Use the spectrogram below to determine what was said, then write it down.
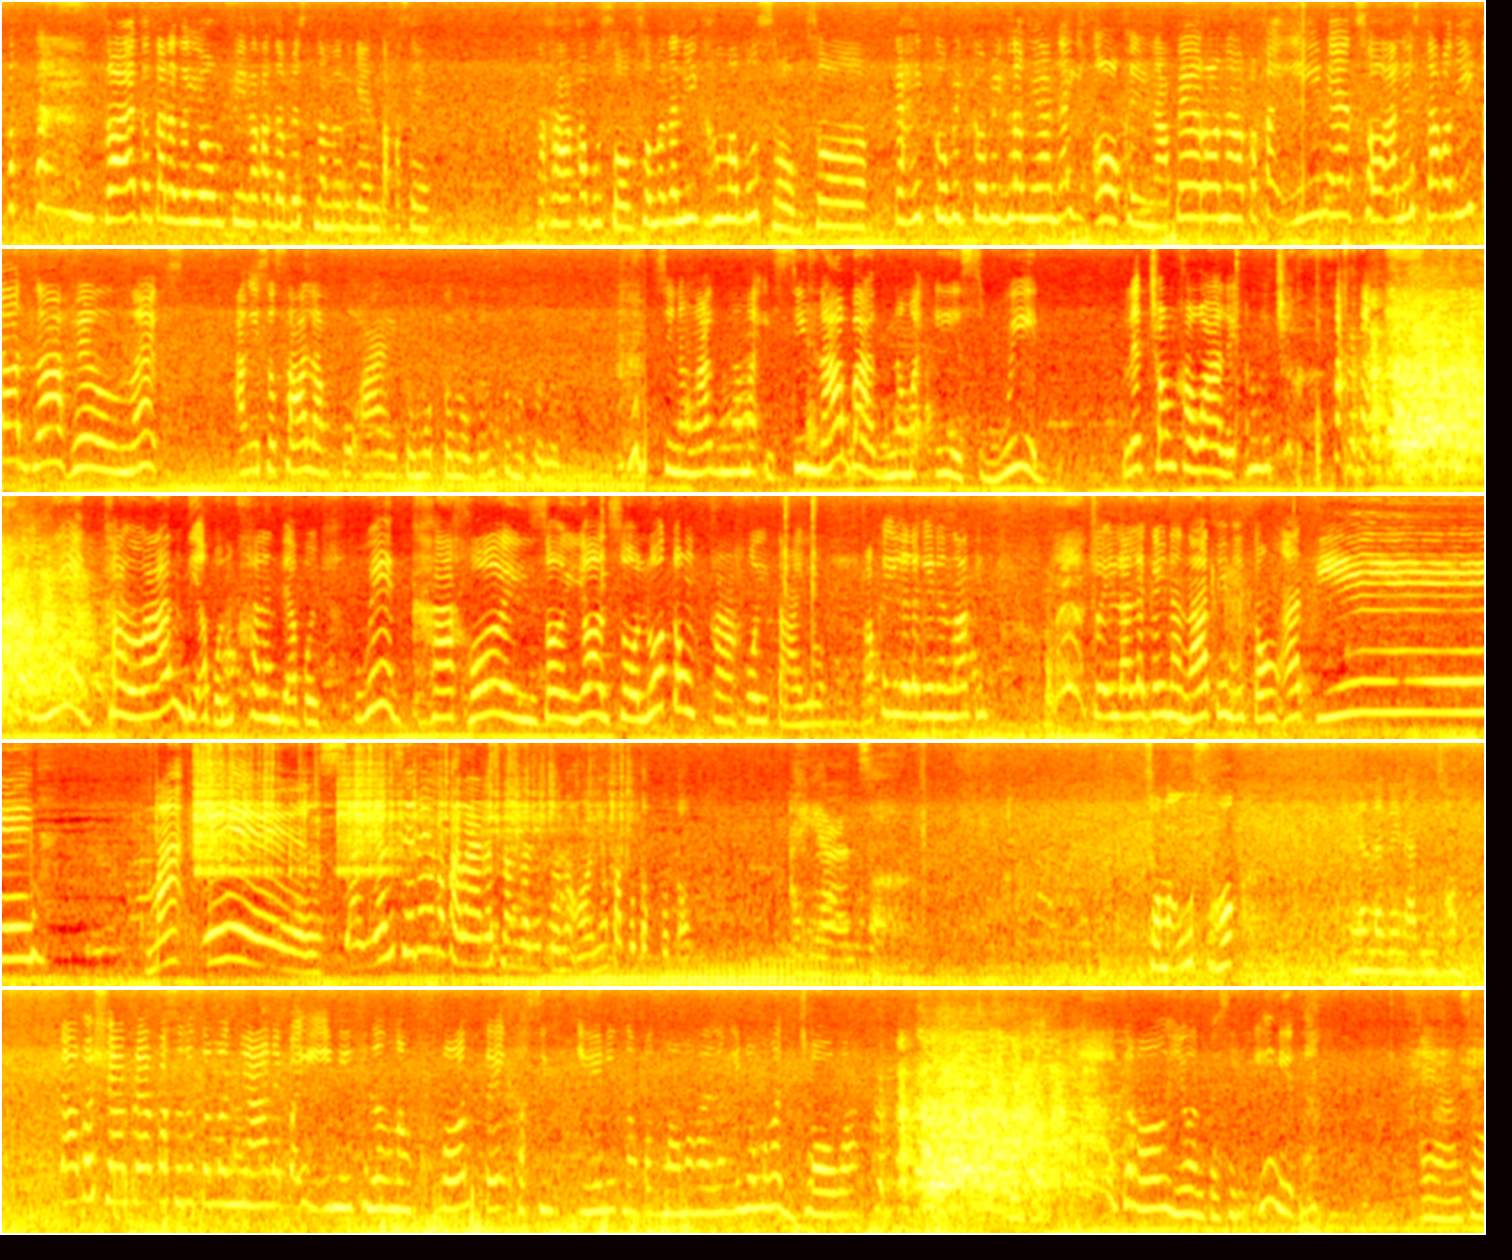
so, ito talaga yung pinaka-the best na merienda kasi nakakabusog. So, madali kang mabusog. So, kahit tubig-tubig lang yan, ay okay na. Pero napakainit. So, alis na ako dito dahil next, ang isasalang ko ay tumutunog. Ang tumutunog. Sinangag na mais. Sinabag na mais with lechong kawali. Anong lechong? with kalandi apoy. Anong kalandi apoy? With kahoy. So, yon So, lutong kahoy tayo. Okay, ilalagay na natin. So, ilalagay na natin itong ating mais. Ayan, sino yung nakaranas ng ganito noon? Yung paputok-putok. Ayan, so. So, mausok. Ayan, lagay natin dyan. Tapos, syempre, ang kasunod naman yan ay paiinitin lang ng konti kasing init ng pagmamahal ng inyong mga jowa. so, yun, kasing init. Ayan, so,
